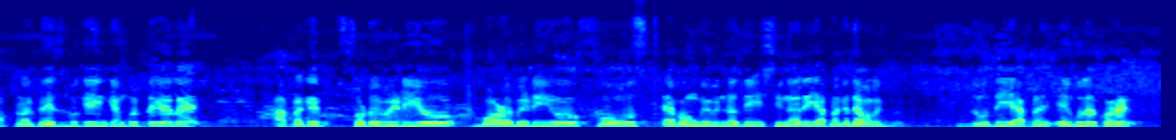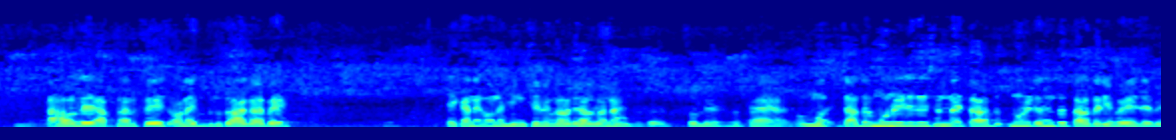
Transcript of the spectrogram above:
আপনার ফেসবুকে ইনকাম করতে গেলে আপনাকে ছোট ভিডিও বড় ভিডিও পোস্ট এবং বিভিন্ন সিনারি আপনাকে দেওয়া লাগবে। যদি আপনি এগুলো করেন তাহলে আপনার পেজ অনেক দ্রুত আগাবে। এখানে কোনো হিংসেমি করা চলবে না। চলে আসবে হ্যাঁ যাদের মনিটাইজেশন নাই তাদের মনিটাইজেশন তো তাড়াতাড়ি হয়ে যাবে।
